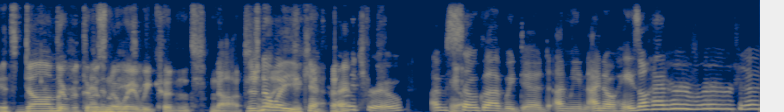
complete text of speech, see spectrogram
it's dumb There, there and was no way we couldn't not. there's no way you can't. right Very true. I'm Yeah. so glad we did. I mean, I know Hazeal had her, her uh,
